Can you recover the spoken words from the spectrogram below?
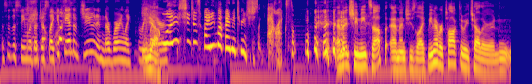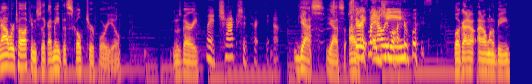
This is the scene where they're just like, it's the end of June, and they're wearing like three Yeah. layers. Why is she just hiding behind the tree? And she's just like, Alex. and then she meets up, and then she's like, "We never talked to each other, and now we're talking." She's like, "I made this sculpture for you." It was very My attraction right there. yes, yes. I, very That's my Ali edgy. Larter voice. Look, I don't I don't want to be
